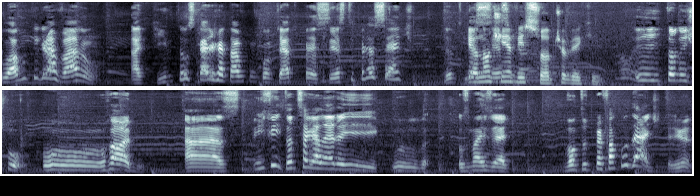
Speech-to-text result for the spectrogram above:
logo que gravaram a quinta, os caras já estavam com contrato pra sexta e pra sétima. Tanto que eu não tinha já- visto sobre, deixa eu ver aqui. Então, tipo, o Rob, as. Enfim, toda essa galera aí, o- os mais velhos, vão tudo pra faculdade, tá ligado?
